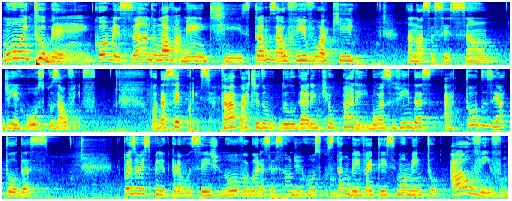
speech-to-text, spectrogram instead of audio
Muito bem, começando novamente, estamos ao vivo aqui na nossa sessão de enroscos ao vivo. Vou dar sequência, tá? A partir do, do lugar em que eu parei. Boas-vindas a todos e a todas. Depois eu explico para vocês de novo. Agora a sessão de enroscos também vai ter esse momento ao vivo.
